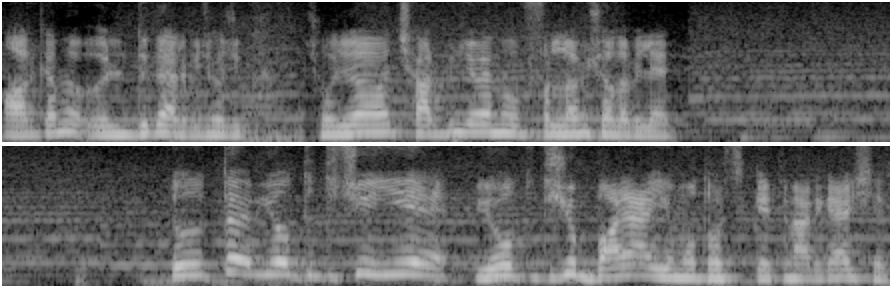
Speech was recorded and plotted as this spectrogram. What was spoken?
Arkamda öldü galiba çocuk. Çocuğa çarpınca ben o fırlamış olabilir. Tuttum yol tutuşu iyi. Yol tutuşu bayağı iyi motosikletin arkadaşlar.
